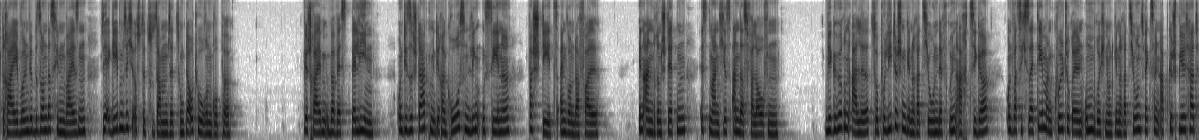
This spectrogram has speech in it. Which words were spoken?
drei wollen wir besonders hinweisen, sie ergeben sich aus der Zusammensetzung der Autorengruppe. Wir schreiben über West-Berlin, und diese Stadt mit ihrer großen linken Szene war stets ein Sonderfall. In anderen Städten ist manches anders verlaufen. Wir gehören alle zur politischen Generation der frühen 80er und was sich seitdem an kulturellen Umbrüchen und Generationswechseln abgespielt hat,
